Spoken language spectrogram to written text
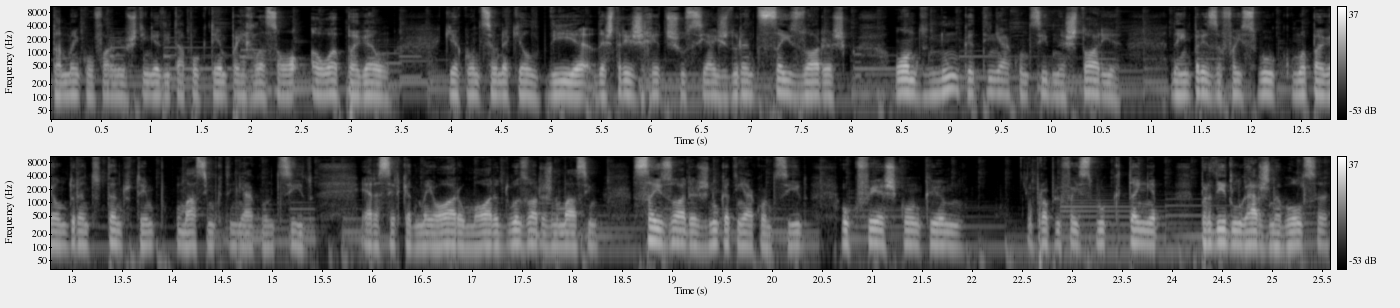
também, conforme eu vos tinha dito há pouco tempo, em relação ao, ao apagão que aconteceu naquele dia das três redes sociais durante seis horas, onde nunca tinha acontecido na história da empresa Facebook um apagão durante tanto tempo. O máximo que tinha acontecido era cerca de meia hora, uma hora, duas horas no máximo. Seis horas nunca tinha acontecido, o que fez com que o próprio Facebook tenha perdido lugares na bolsa.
